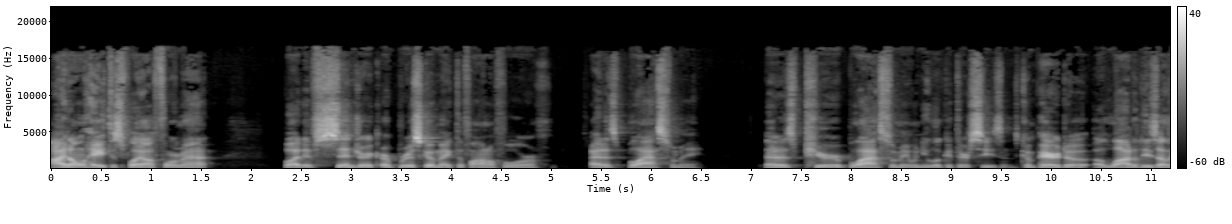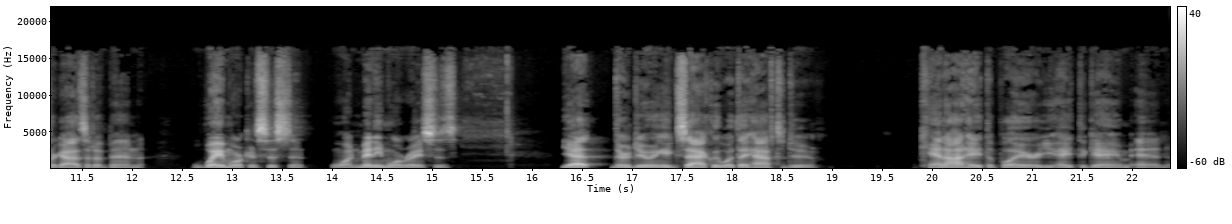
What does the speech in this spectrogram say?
I don't hate this playoff format, but if Cindric or Briscoe make the final four, that is blasphemy. That is pure blasphemy when you look at their seasons compared to a lot of these other guys that have been way more consistent, won many more races. Yet they're doing exactly what they have to do. Cannot hate the player, you hate the game. And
